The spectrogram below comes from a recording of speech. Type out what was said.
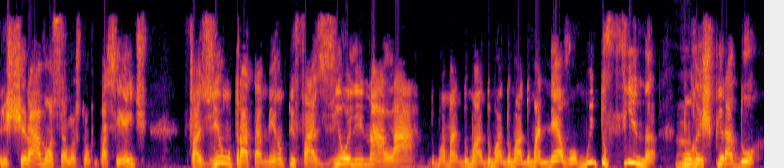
eles tiravam as células-tronco do paciente, faziam um tratamento e faziam ele inalar de uma, de uma, de uma, de uma, de uma névoa muito fina no respirador.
